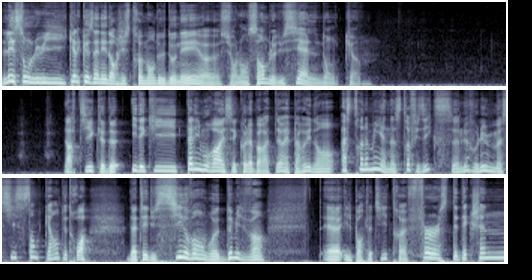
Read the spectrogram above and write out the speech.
Laissons-lui quelques années d'enregistrement de données euh, sur l'ensemble du ciel, donc. L'article de Hideki Tanimura et ses collaborateurs est paru dans Astronomy and Astrophysics, le volume 643, daté du 6 novembre 2020. Euh, il porte le titre First Detection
